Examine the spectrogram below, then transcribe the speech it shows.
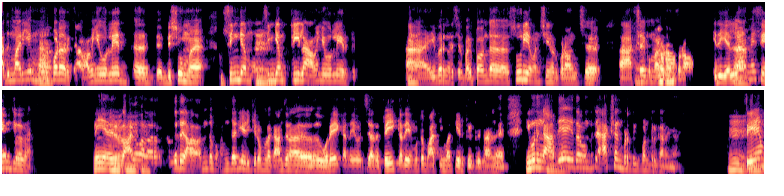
அது மாதிரியே மூணு. படம் இருக்கு. அவங்க ஊர்லயே திஷும் சிங்கம். சிங்கம் த்ரீ எல்லாம் அவங்க ஊர்லயும் இருக்கு. இவர் நடிச்சிருப்பா இப்ப வந்து சூரிய வன்ஷின்னு ஒரு படம் வந்துச்சு. அக்ஷய்குமாரோட ஒரு படம். இது எல்லாமே சேம் கதை தான். நீ ராகவா வந்துட்டு அந்த அந்த அடி அடிக்கிறோம்ல காஞ்சனா ஒரே கதையை வச்சு அந்த பேய் கதையை மட்டும் மாத்தி மாத்தி எடுத்துக்கிட்டு இருக்காங்க இவனுங்க. அதே இதை வந்துட்டு ஆக்ஷன் படத்துக்கு பண்ணிருக்கானுங்க. சேம்.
